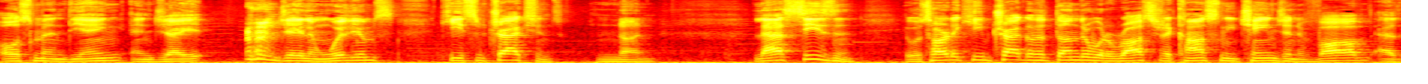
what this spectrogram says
Ousmane Dieng, and Jay- Jalen Williams. Key subtractions: none. Last season, it was hard to keep track of the Thunder with a roster that constantly changed and evolved. As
